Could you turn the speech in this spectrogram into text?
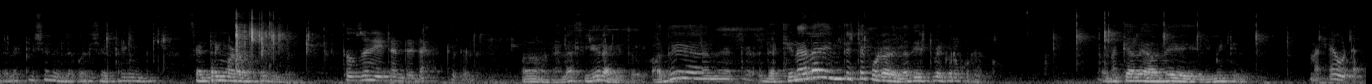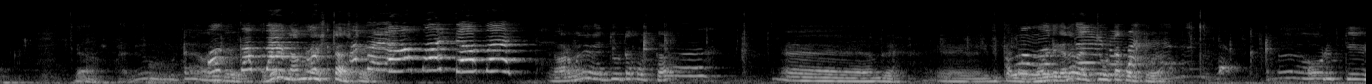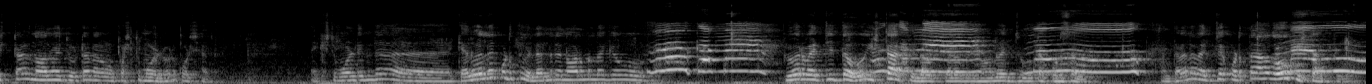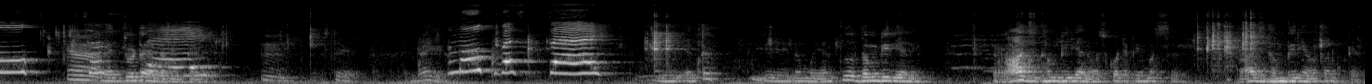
ಎಲೆಕ್ಟ್ರಿಷಿಯನ್ ಇಲ್ಲ ಬರೀ ಶಟ್ರಿಂಗ್ ಸೆಂಟ್ರಿಂಗ್ ಮಾಡೋ ಅಷ್ಟೇ ಇದ್ದಿದ್ದು. ತೌಸಂಡ್ ಏಯ್ಟ್ ಹಂಡ್ರೆಡ್ ಹಾಂ ಅದೆಲ್ಲ ಸೇರಾಗಿತ್ತು. ಅದೇ ದಕ್ಷಿಣ ಎಲ್ಲ ಇಂತಿಷ್ಟೇ ಕೊಡೋಳಿಲ್ಲ ಅದು ಎಷ್ಟು ಬೇಕಾದ್ರೂ ಕೊಡಬೇಕು. ಅದಕ್ಕೆಲ್ಲ ಯಾವುದೇ ಲಿಮಿಟ್ ಇಲ್ಲ. ಮತ್ತೆ ಊಟ. ಊಟ ಅದೇ ನಮ್ಮ ಇಷ್ಟ ಅಷ್ಟೇ. ನಾರ್ಮಲಿ ವೆಜ್ ಊಟ ಕೊಡ್ತಾ. ಅಂದರೆ ಇದಕ್ಕೆಲ್ಲ ಮೋಲ್ಡ್ಗೆಲ್ಲ ವೆಜ್ ಊಟ ಕೊಡ್ತೀವಿ ಅವ್ರಿಗೆ ಇಷ್ಟ ನಾನ್ ವೆಜ್ ಊಟ ನಾವು ಫಸ್ಟ್ ಮೋಲ್ಡ್ ಒಳಗೆ ಕೊಡ್ಸಾತ ನೆಕ್ಸ್ಟ್ ಮೋಲ್ಡಿಂದ ಕೆಲವೆಲ್ಲ ಕೊಡ್ತೀವಿ, ಇಲ್ಲಾಂದರೆ ನಾರ್ಮಲಾಗಿ ಅವು ಪ್ಯೂರ್ ವೆಜ್ ಇದ್ದವು, ಇಷ್ಟ ಆಗ್ತಿಲ್ಲ ಅವ್ರು ಕೆಲವೊಬ್ಬರು ನಾನ್ ವೆಜ್ ಊಟ ಕೊಡಿಸಲ್ಲ ಅಂಥವೆಲ್ಲ ವೆಜ್ಜೇ ಕೊಡ್ತಾ ಅವಾಗ ಅವ್ಕೆ ಇಷ್ಟ ಆಗ್ತದೆ ವೆಜ್ ಊಟ ಎಲ್ಲ ತಿಂತಾರೆ ಅಷ್ಟೇ. ಹೀಗಾಗಿ ಈ ಎಂತ? ಈ ನಮ್ಮ ಎಂಥದ್ದು ದಮ್ ಬಿರಿಯಾನಿ. ರಾಜ್ ದಮ್ ಬಿರಿಯಾನಿ ಹೊಸಕೋಟೆ ಫೇಮಸ್ ರಾಜ್ ದಮ್ ಬಿರಿಯಾನಿ ಅಂತ ಅನ್ಕೊಟ್ಟೆ.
